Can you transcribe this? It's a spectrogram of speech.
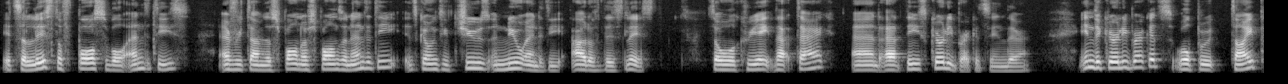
It's a list of possible entities. Every time the spawner spawns an entity, it's going to choose a new entity out of this list. So we'll create that tag and add these curly brackets in there. In the curly brackets, we'll put type,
